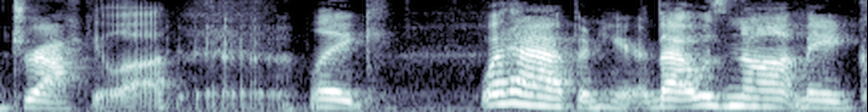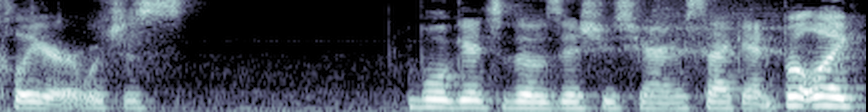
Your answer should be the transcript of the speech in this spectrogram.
Dracula? Like, what happened here? That was not made clear, which is we'll get to those issues here in a second. But like,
